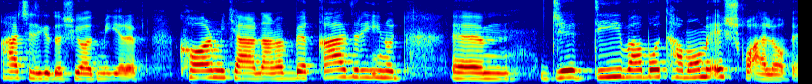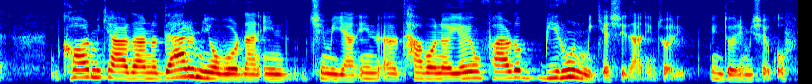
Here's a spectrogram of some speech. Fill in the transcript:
هر چیزی که داشت یاد می‌گرفت کار می‌کردن و به قدری اینو جدی و با تمام عشق و علاقه کار می‌کردن و در می این چی میگن این توانایی های اون فرد رو بیرون میکشیدن اینطوری. اینطوری میشه گفت.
